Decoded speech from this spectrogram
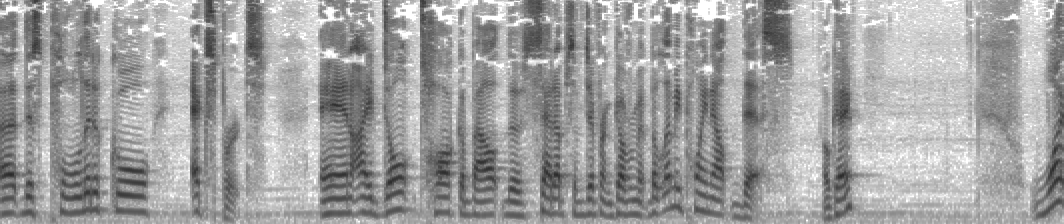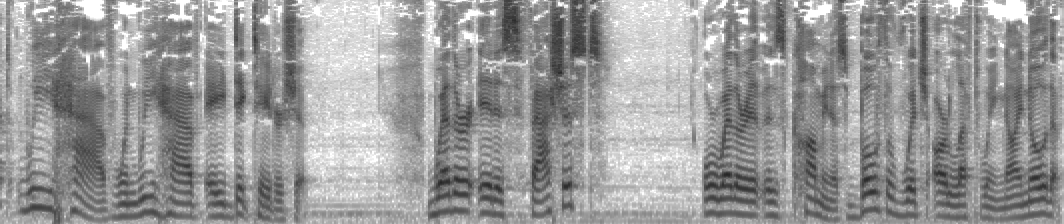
uh, this political expert, and I don't talk about the setups of different government, but let me point out this, okay? What we have when we have a dictatorship whether it is fascist or whether it is communist, both of which are left wing. Now, I know that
